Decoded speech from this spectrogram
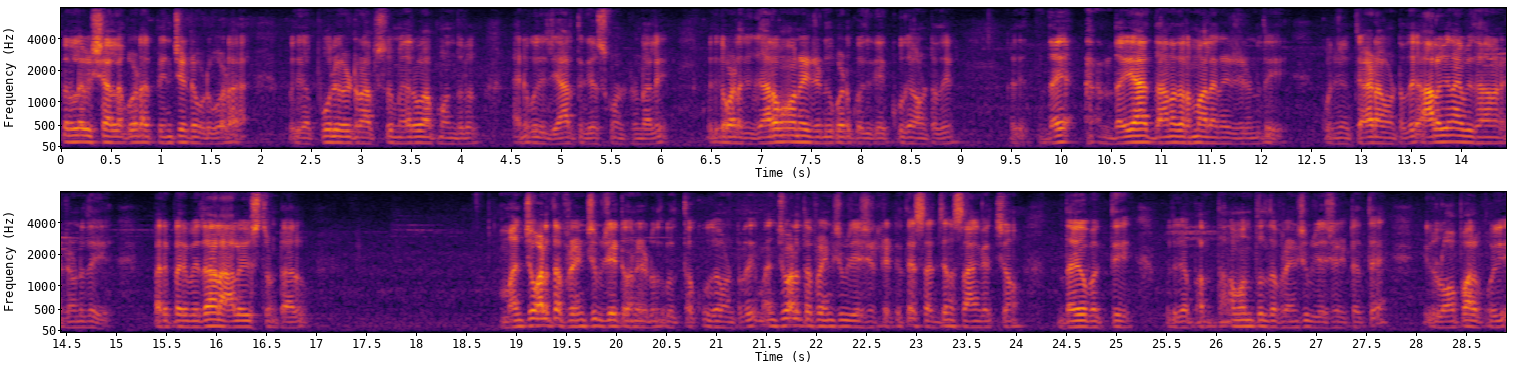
పిల్లల విషయాల్లో కూడా పెంచేటప్పుడు కూడా కొద్దిగా పోలియో డ్రాప్స్ మెరవాపు మందులు అని కొద్దిగా జాగ్రత్తగా వేసుకుంటుండాలి. కొద్దిగా వాళ్ళకి గర్వం అనేటువంటిది కూడా కొద్దిగా ఎక్కువగా ఉంటుంది. అది దయ దయా దాన ధర్మాలు అనేటువంటిది కొంచెం తేడా ఉంటుంది. ఆలోచన విధానం అనేటువంటిది పరిపరి విధాలు ఆలోచిస్తుంటారు. మంచి వాళ్ళతో ఫ్రెండ్షిప్ చేయటం అనేటువంటిది కొద్దిగా తక్కువగా ఉంటుంది. మంచి వాళ్ళతో ఫ్రెండ్షిప్ చేసేటట్టయితే సజ్జన సాంగత్యం దైవభక్తి కొద్దిగా ధనవంతులతో ఫ్రెండ్షిప్ చేసేటట్టయితే ఈ లోపాలు పోయి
